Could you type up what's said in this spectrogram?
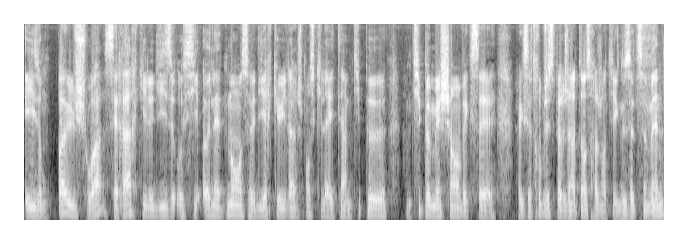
et ils n'ont pas eu le choix. C'est rare qu'ils le disent aussi honnêtement. Ça veut dire qu'il a, je pense qu'il a été un petit peu, un petit peu méchant avec ses, avec ses troupes. J'espère que Jonathan sera gentil avec nous cette semaine,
